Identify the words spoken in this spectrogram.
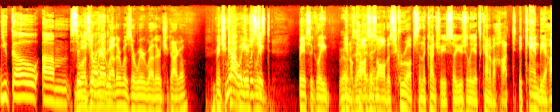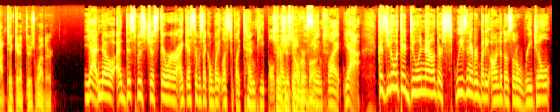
you go um so was you there weird and- weather? Was there weird weather in Chicago? I mean, Chicago it was usually just- basically you know causes everything. all the screw ups in the country. So usually it's kind of a hot. It can be a hot ticket if there's weather. Yeah, no, uh, this was just there were I guess there was like a wait list of like 10 people So trying just to get on the same flight. Yeah. Cuz you know what they're doing now? They're squeezing everybody onto those little regional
